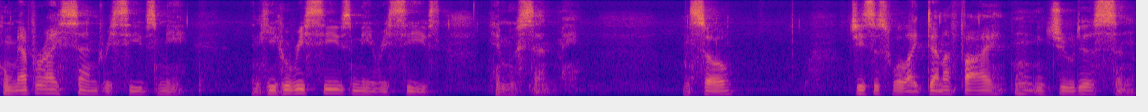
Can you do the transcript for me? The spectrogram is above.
whomever I send receives me, and he who receives me receives him who sent me. And so, Jesus will identify Judas, and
